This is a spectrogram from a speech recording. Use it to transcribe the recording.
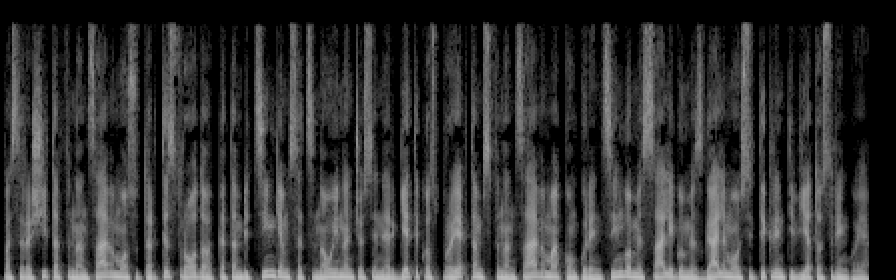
pasirašyta finansavimo sutartis rodo, kad ambicingiams atsinaujinančios energetikos projektams finansavimą konkurencingomis sąlygomis galima užsitikrinti vietos rinkoje.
